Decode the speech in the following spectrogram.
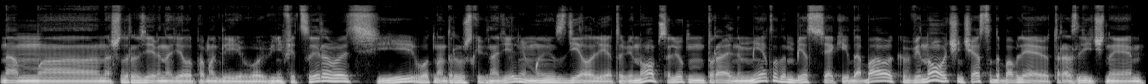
Нам э, наши друзья виноделы помогли его винифицировать. И вот на дружеской винодельне мы сделали это вино абсолютно натуральным методом, без всяких добавок. В вино очень часто добавляют различные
